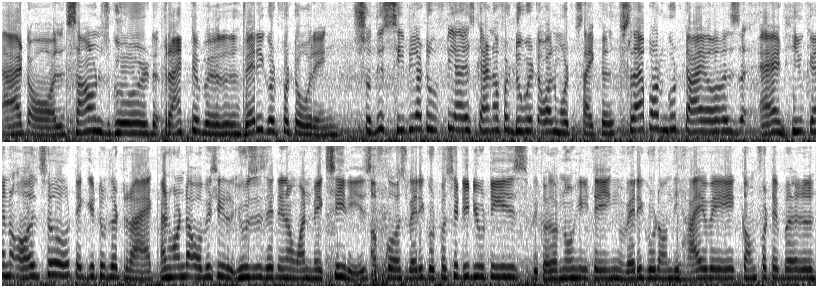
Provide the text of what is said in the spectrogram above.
at all. Sounds good, tractable, very good for touring. So this CBR 250R is kind of a do-it-all motorcycle. Slap on good tires and you can also take it to the track. And Honda obviously uses it in a one-make series. Of course, very good for city duties because of no heating. Very good on the highway, comfortable,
